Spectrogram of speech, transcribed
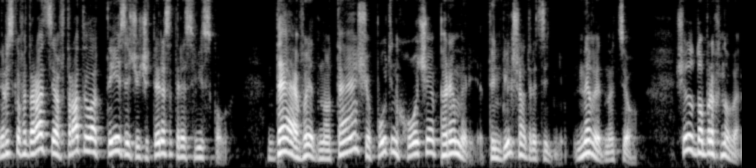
Російська Федерація втратила 1430 військових. Де видно те, що Путін хоче перемир'я, тим більше на 30 днів. Не видно цього. Щодо добрих новин.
